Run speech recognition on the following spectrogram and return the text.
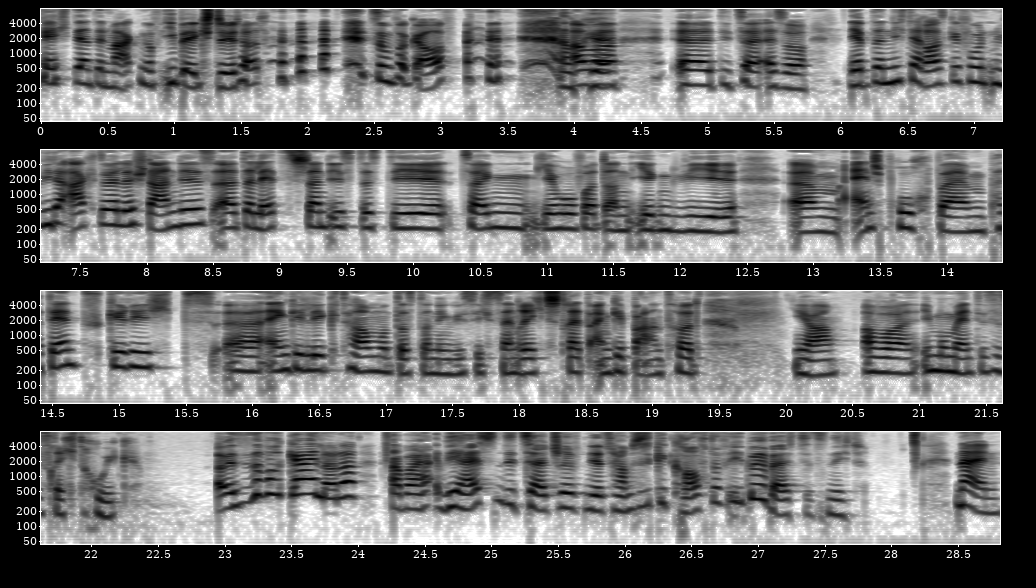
Rechte an den Marken auf Ebay gestellt hat zum Verkauf. Aber äh, die also ich habe dann nicht herausgefunden, wie der aktuelle Stand ist. Äh, der Letztstand ist, dass die Zeugen Jehova dann irgendwie ähm, Einspruch beim Patentgericht äh, eingelegt haben und dass dann irgendwie sich sein Rechtsstreit angebahnt hat. Ja, aber im Moment ist es recht ruhig. Aber es ist einfach geil, oder? Aber wie heißen die Zeitschriften jetzt? Haben sie sie gekauft auf Ebay? Weißt jetzt nicht. Nein,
